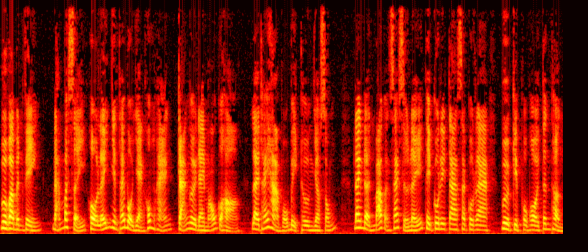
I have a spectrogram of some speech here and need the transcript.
Vừa vào bệnh viện, đám bác sĩ, hộ lý nhìn thấy bộ dạng hung hãn, cả người đầy máu của họ, lại thấy Hà Vũ bị thương do súng. Đang định báo cảnh sát xử lý thì Kurita Sakura vừa kịp phục hồi tinh thần,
